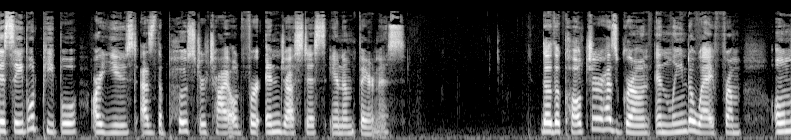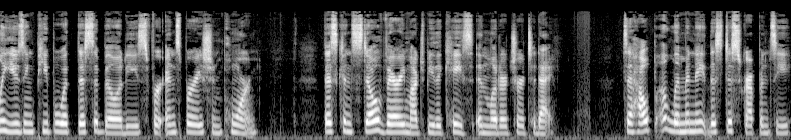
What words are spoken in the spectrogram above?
Disabled people are used as the poster child for injustice and unfairness. Though the culture has grown and leaned away from only using people with disabilities for inspiration porn, this can still very much be the case in literature today. To help eliminate this discrepancy,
